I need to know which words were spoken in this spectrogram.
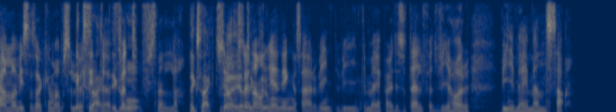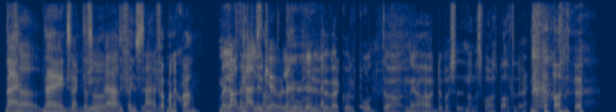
kan man, vissa saker kan man absolut Exakt, inte. För och- att, snälla. Exakt. Så Det är jag också en tyckte det var- anledning, så här, vi, är inte, vi är inte med i Paradise Hotel för att vi, har, vi är med i Mensa. Nej, Alltså, nej exakt. Alltså, det för att finns, så här- för att man är skön. Men jag fick kul. huvudvärk och höll på att dö när jag hörde vad tjejerna hade svarat på allt det där.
